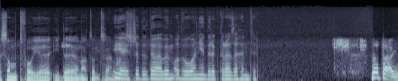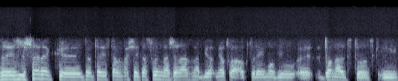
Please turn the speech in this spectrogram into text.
są Twoje idee na ten temat? Ja jeszcze dodałabym odwołanie dyrektora Zachęty. No tak, to jest szereg, e, to, to jest ta właśnie ta słynna żelazna miotła, o której mówił e, Donald Tusk i,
